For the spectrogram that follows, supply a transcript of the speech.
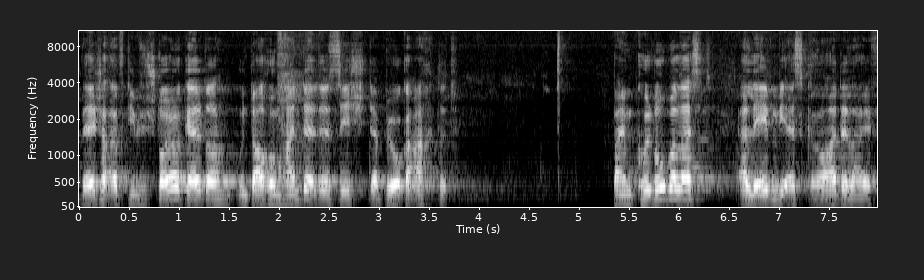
welcher auf die Steuergelder, und darum handelt es sich, der Bürger achtet. Beim Kulturpalast erleben wir es gerade live,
